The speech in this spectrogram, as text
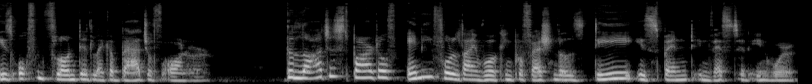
is often flaunted like a badge of honor. The largest part of any full time working professional's day is spent invested in work.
